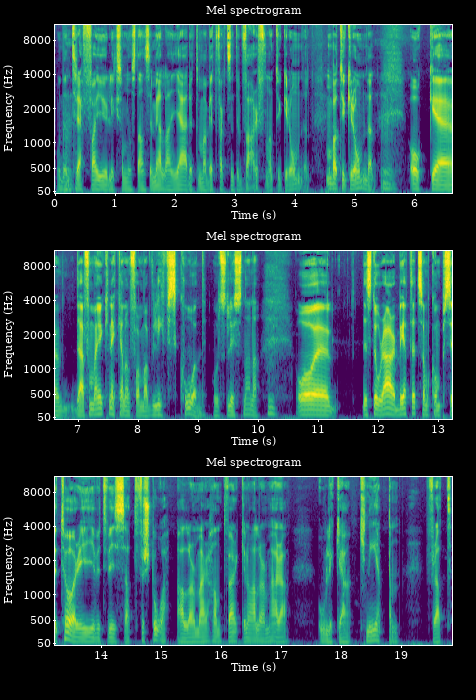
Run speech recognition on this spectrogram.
och den mm. träffar ju liksom någonstans i mellangärdet och man vet faktiskt inte varför man tycker om den. Man bara tycker om den. Mm. Och eh, där får man ju knäcka någon form av livskod hos lyssnarna. Mm. Och eh, det stora arbetet som kompositör är givetvis att förstå alla de här hantverken och alla de här olika knepen för att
